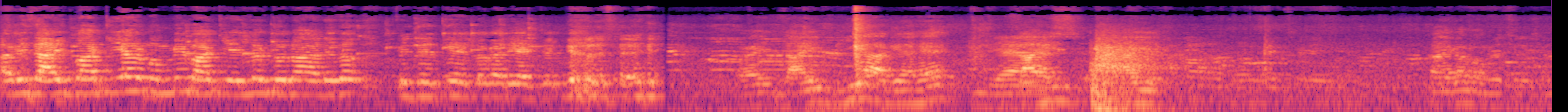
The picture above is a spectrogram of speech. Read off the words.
अभी जाहिद बाकी है और मम्मी बाकी है। इन लोग दोनों आने दो। फिर देखते हैं इन लोग का रिएक्शन क्या होता है। भाई जाहिद भी आ गया है. जाहिद आइए। कांग्रेचुलेशन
